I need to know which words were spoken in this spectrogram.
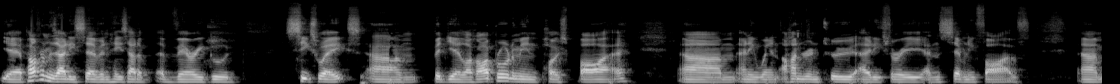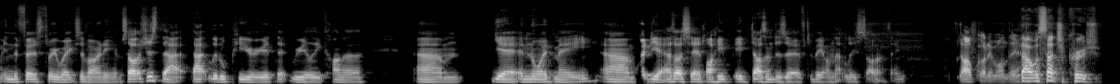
yeah, apart from his eighty seven, he's had a, a very good six weeks. Um, but yeah, like I brought him in post buy, um, and he went 102, 83, and seventy five. Um, in the first three weeks of owning him, so it's just that that little period that really kind of, um, yeah, annoyed me. Um, but yeah, as I said, like he, it doesn't deserve to be on that list. I don't think. I've got him on there. that was such a crucial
